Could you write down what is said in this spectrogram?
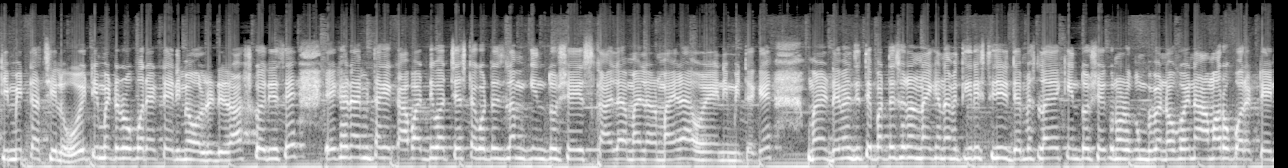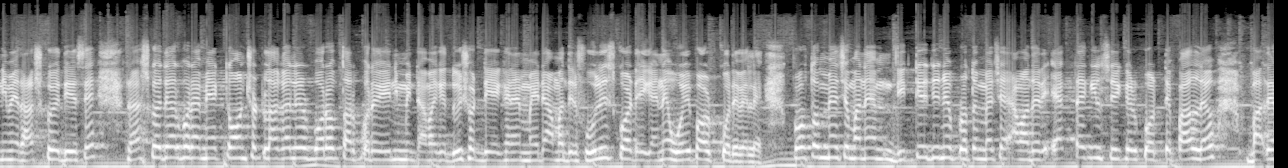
টিমেটটা ছিল, ওই টিমেটের উপর একটা এনিমি অলরেডি রাশ করে দিয়েছে। এখানে আমি তাকে কাবার দেওয়ার চেষ্টা করতেছিলাম, কিন্তু সেই স্কাইলার মাইলার মাইরা ওই এনিমিটাকে মানে ড্যামেজ দিতে পারতেছিল না। এখানে আমি তিরিশ তিরিশ ড্যামেজ লাগে কিন্তু সে কোনো রকমভাবে নক হয় না। আমার উপর একটা এনিমি রাশ করে দিয়েছে। রাশ করে দেওয়ার পরে আমি একটা অন শট লাগানোর পরও তারপরে এনিমিটা আমাকে দুই শট দিয়ে এখানে মেয়েটা আমাদের ফুল স্কোয়াড এখানে ওয়েপ আউট করে ফেলে। প্রথম ম্যাচে মানে দ্বিতীয় দিনে প্রথম ম্যাচে আমাদের একটা কিল সিকিউর করতে পারলেও বাদে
